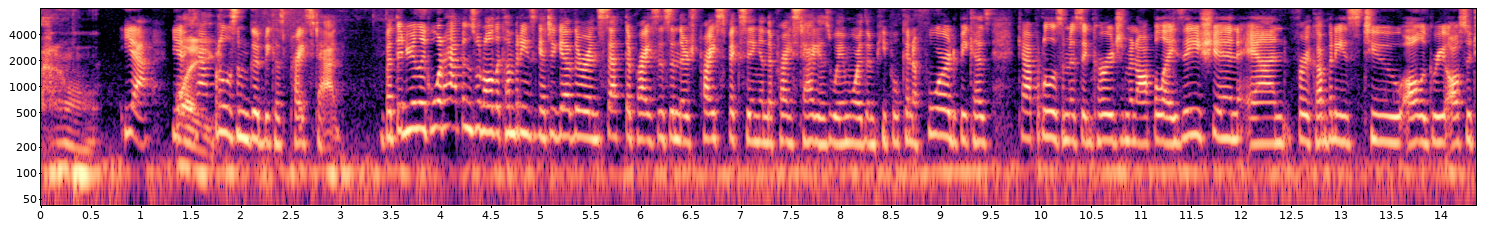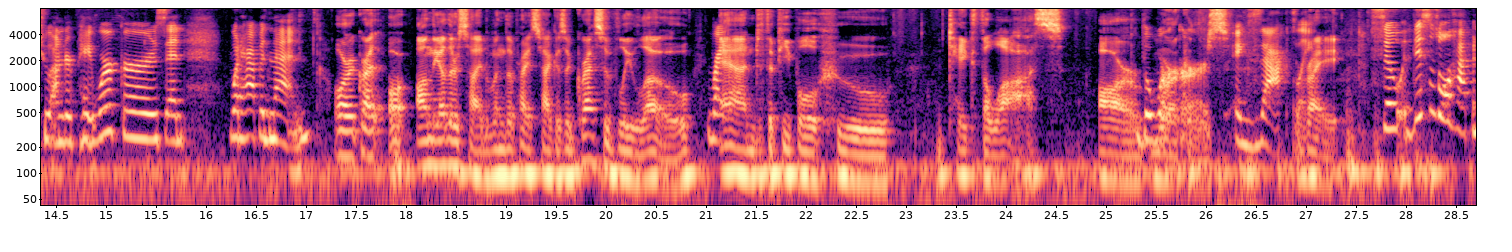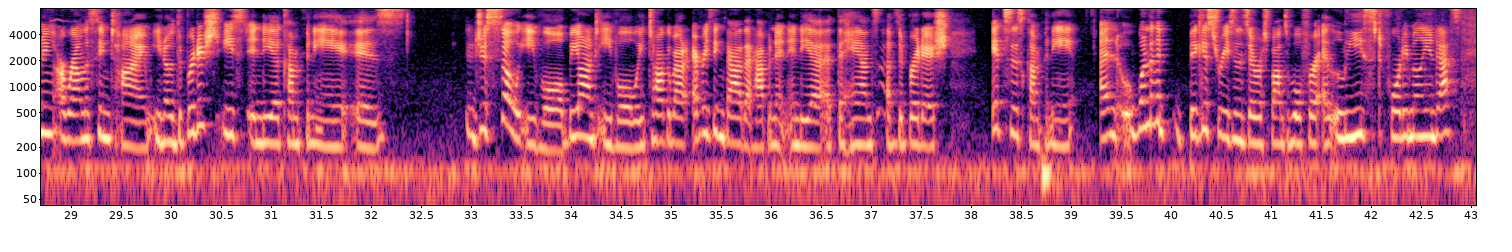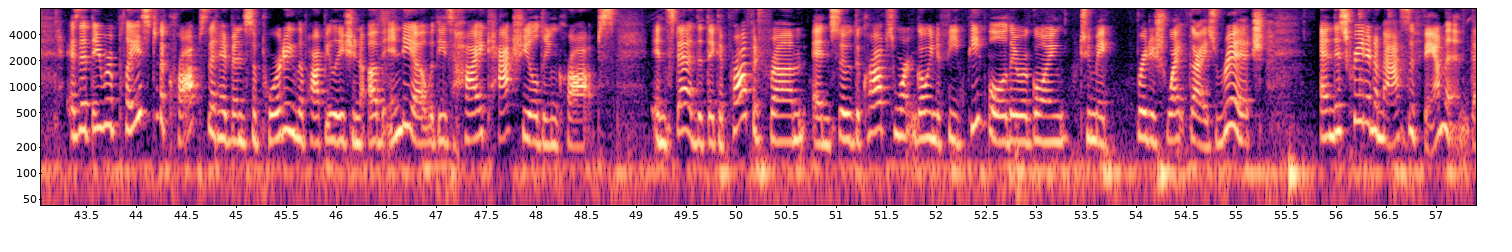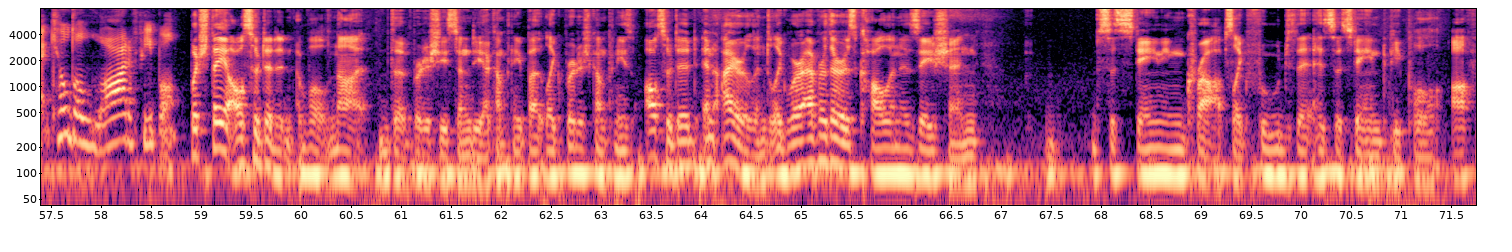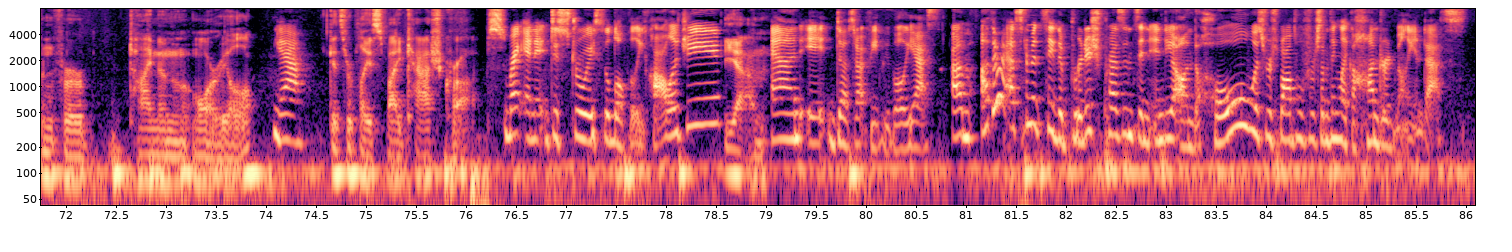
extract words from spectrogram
I don't. Yeah, yeah, Like- capitalism good because price tag. But then you're like, what happens when all the companies get together and set the prices and there's price fixing and the price tag is way more than people can afford because capitalism has encouraged monopolization and for companies to all agree also to underpay workers and what happened then? Or, or on the other side, when the price tag is aggressively low, Right. and the people who take the loss are The workers. Exactly. Right. So this is all happening around the same time. You know, the British East India Company is just so evil, beyond evil. We talk about everything bad that happened in India at the hands of the British. It's this company. And one of the biggest reasons they're responsible for at least 40 million deaths is that they replaced the crops that had been supporting the population of India with these high cash yielding crops instead that they could profit from. And so the crops weren't going to feed people, they were going to make British white guys rich. And this created a massive famine that killed a lot of people. Which they also did in, well, not the British East India Company, but like British companies also did in Ireland. Like wherever there is colonization, sustaining crops, like food that has sustained people, often for time immemorial, Yeah. Gets replaced by cash crops. Right, and it destroys the local ecology. Yeah. And it does not feed people, yes. Um, other estimates say the British presence in India on the whole was responsible for something like 100 million deaths.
